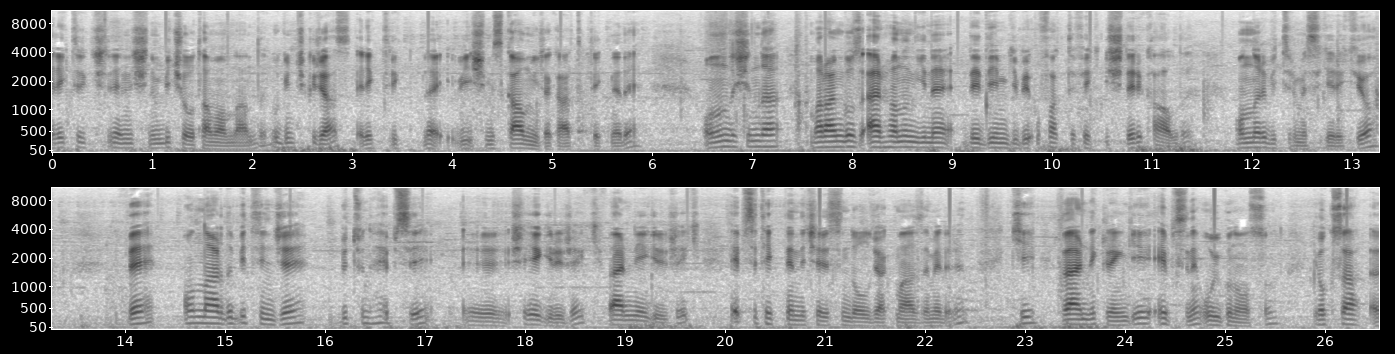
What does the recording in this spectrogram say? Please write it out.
Elektrikçilerin işinin birçoğu tamamlandı. Bugün çıkacağız. Elektrikle bir işimiz kalmayacak artık teknede. Onun dışında marangoz Erhan'ın yine dediğim gibi ufak tefek işleri kaldı. Onları bitirmesi gerekiyor. Ve onlar da bitince bütün hepsi e, şeye girecek, verniğe girecek. Hepsi teknenin içerisinde olacak malzemelerin ki vernik rengi hepsine uygun olsun. Yoksa e,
